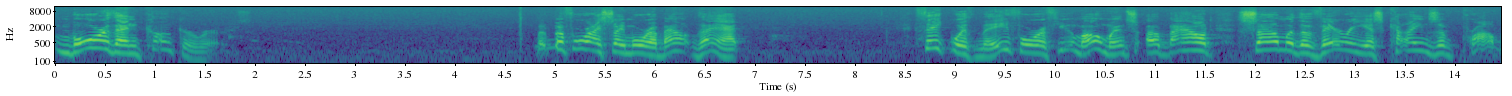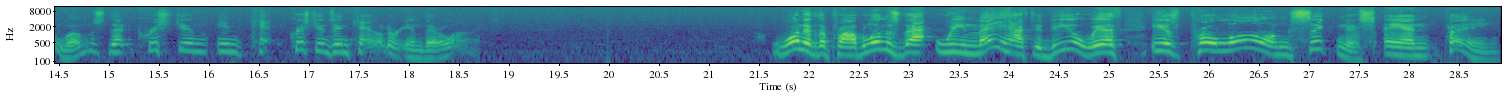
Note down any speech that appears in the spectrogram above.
more than conquerors. But before I say more about that, think with me for a few moments about some of the various kinds of problems that Christian Christians encounter in their lives. One of the problems that we may have to deal with is prolonged sickness and pain.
